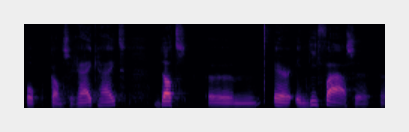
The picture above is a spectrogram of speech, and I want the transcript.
op kansrijkheid, dat um, er in die fase uh,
